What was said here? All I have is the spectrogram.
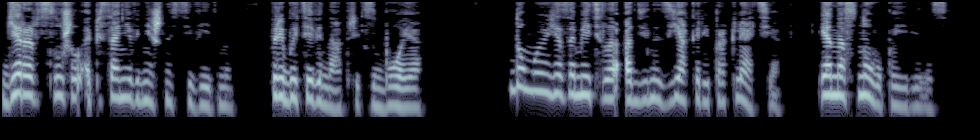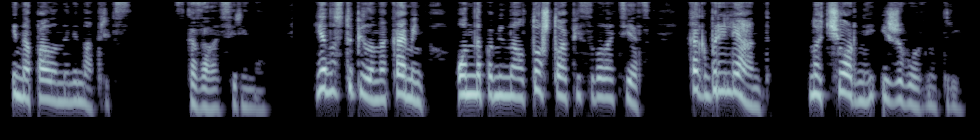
Герард слушал описание внешности ведьмы, прибытия Винатрикс, боя. Думаю, я заметила один из якорей проклятия, и она снова появилась и напала на Винатрикс, сказала Сирина. Я наступила на камень, он напоминал то, что описывал отец, как бриллиант, но черный и живой внутри.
